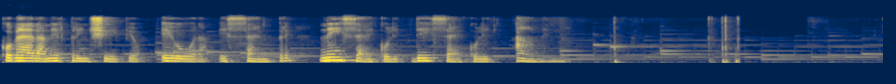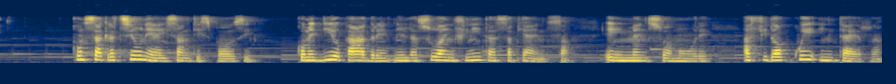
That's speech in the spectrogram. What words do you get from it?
come era nel principio e ora e sempre, nei secoli dei secoli. Amen. Consacrazione ai Santi Sposi, come Dio Padre nella sua infinita sapienza e immenso amore affidò qui in terra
